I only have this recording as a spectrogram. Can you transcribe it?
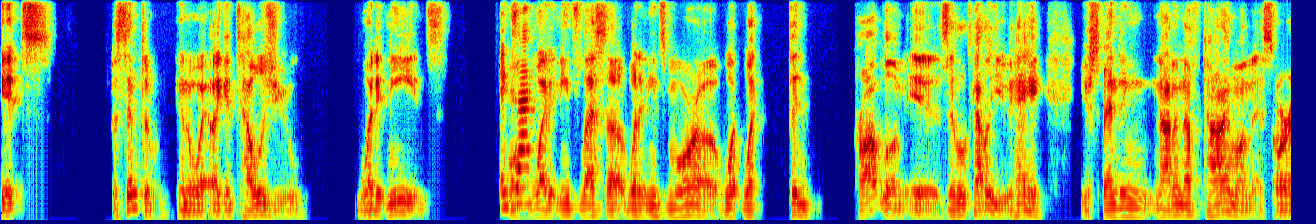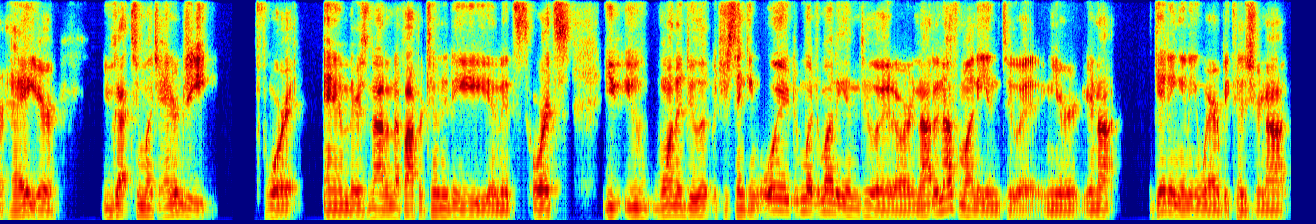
it's a symptom in a way. Like it tells you what it needs, Exactly. or what it needs less of, what it needs more of, what what the problem is. It'll tell you, hey, you're spending not enough time on this, or hey, you're you've got too much energy for it. And there's not enough opportunity, and it's or it's you you want to do it, but you're sinking way too much money into it, or not enough money into it, and you're you're not getting anywhere because you're not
